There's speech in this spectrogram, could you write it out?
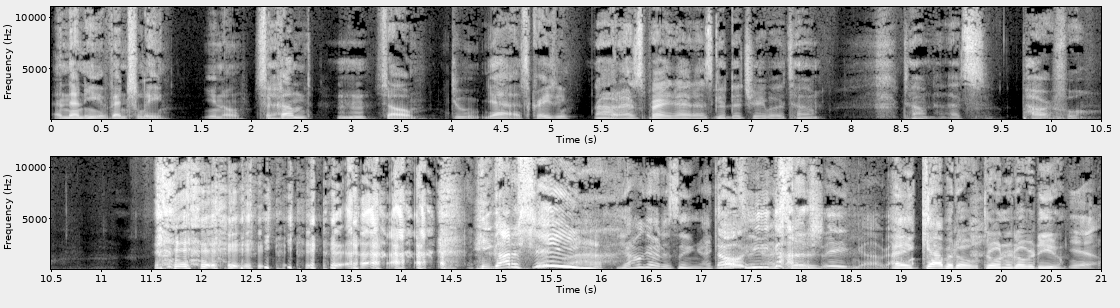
And then he eventually, you know, succumbed. Mm-hmm. So, to, yeah, it's crazy. No, that's pretty. Yeah, that's good that you're able to tell him. Tell him that. that's powerful. he got to sing. Y'all got to sing. I can't no, sing. he I gotta sing. Hey, Capito, throwing it over to you. Yeah.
